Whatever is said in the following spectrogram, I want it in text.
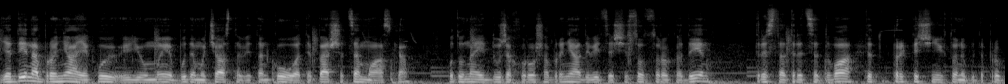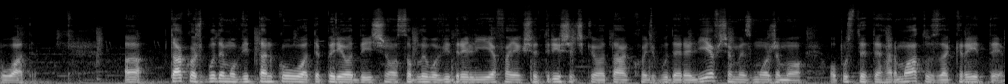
Єдина броня, якою ми будемо часто відтанковувати, перше це маска. От у неї дуже хороша броня, дивіться, 641, 332, де тут практично ніхто не буде пробувати. Е, Також будемо відтанковувати періодично, особливо від рельєфа. Якщо трішечки отак, хоч буде рельєф, що ми зможемо опустити гармату, закрити,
